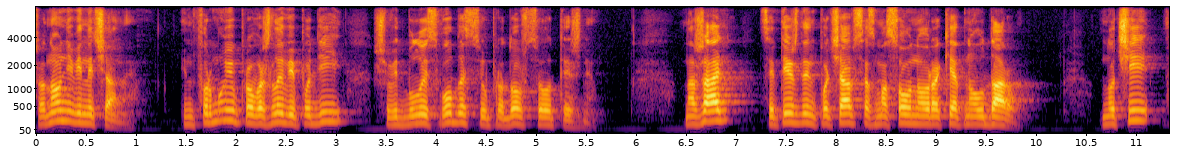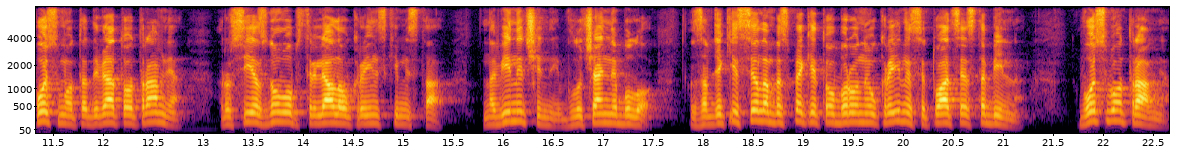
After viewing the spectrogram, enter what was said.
Шановні вінничани, інформую про важливі події, що відбулись в області упродовж цього тижня. На жаль, цей тиждень почався з масованого ракетного удару. Вночі 8 та 9 травня Росія знову обстріляла українські міста. На Вінниччині влучань не було. Завдяки силам безпеки та оборони України ситуація стабільна. 8 травня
